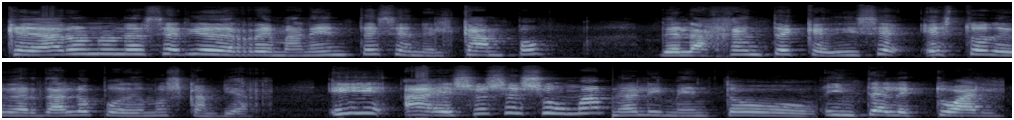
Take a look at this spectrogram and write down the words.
quedaron una serie de remanentes en el campo de la gente que dice esto de verdad lo podemos cambiar. Y a eso se suma un alimento intelectual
